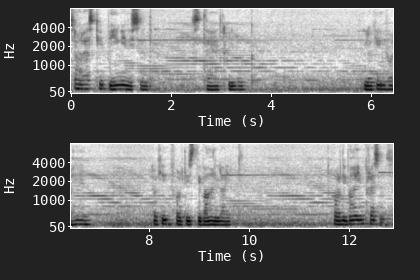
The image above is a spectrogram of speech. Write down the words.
So let's keep being in the center. Steadily look. Looking for him. looking for this divine light or divine presence.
